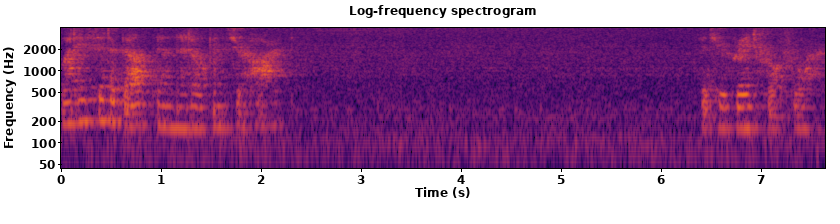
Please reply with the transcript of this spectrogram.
What is it about them that opens your heart? You're grateful for?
